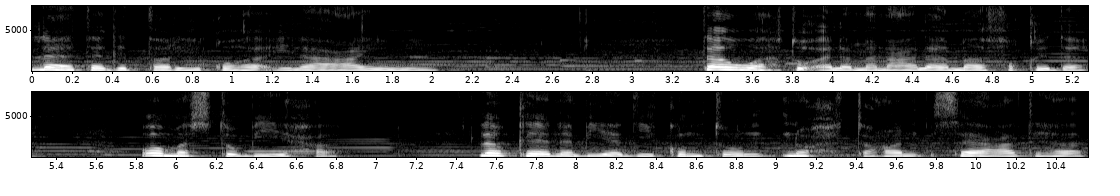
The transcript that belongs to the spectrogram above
لا تجد طريقها إلى عيني. تأوهت ألما على ما فقد وما استبيح لو كان بيدي كنت نحت عن ساعتها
